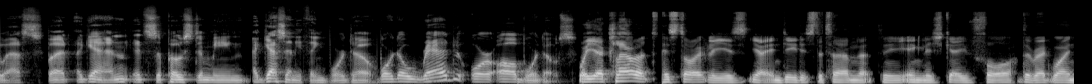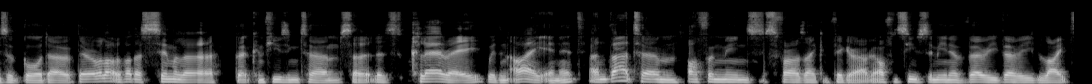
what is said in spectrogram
US, but again, it's supposed to mean, I guess, anything Bordeaux. Bordeaux red or all Bordeaux's? Well, yeah, claret historically is, yeah, indeed, it's the term that the English gave for the red wines of Bordeaux. There are a lot of other similar but confusing terms. So there's clairet with an I in it. And that term often means, as far as I can figure out, it often seems to mean a very, very light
